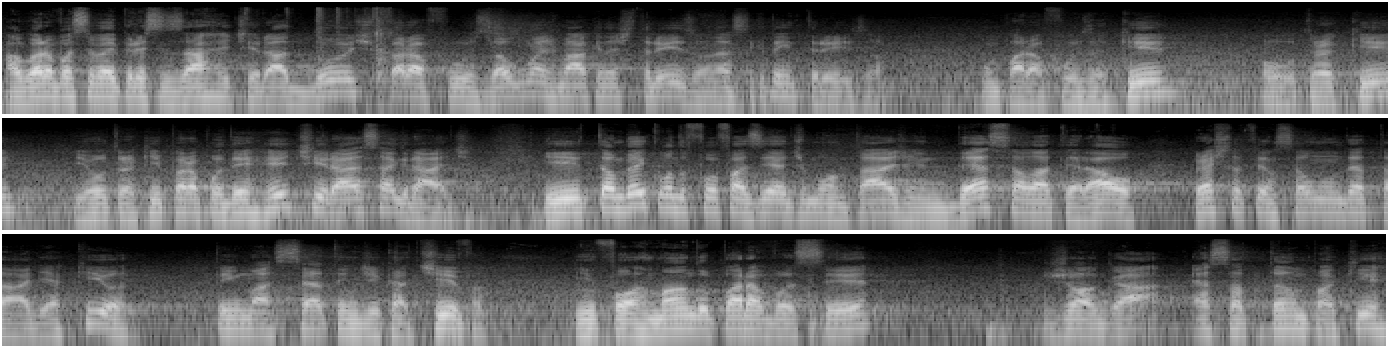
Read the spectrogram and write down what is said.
Agora você vai precisar retirar dois parafusos, algumas máquinas três, ó, nessa aqui tem três. Ó. Um parafuso aqui, outro aqui e outro aqui para poder retirar essa grade. E também quando for fazer a desmontagem dessa lateral, preste atenção num detalhe. Aqui ó, tem uma seta indicativa informando para você jogar essa tampa aqui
